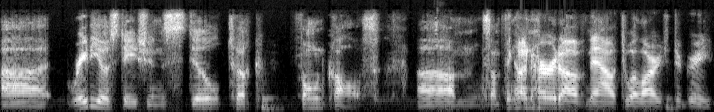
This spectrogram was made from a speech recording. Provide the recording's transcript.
uh, radio stations still took phone calls um, something unheard of now to a large degree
